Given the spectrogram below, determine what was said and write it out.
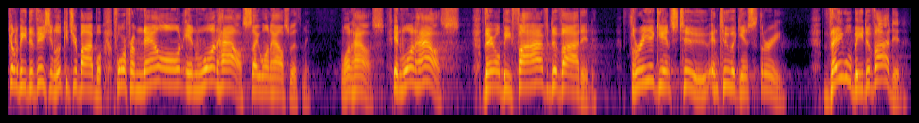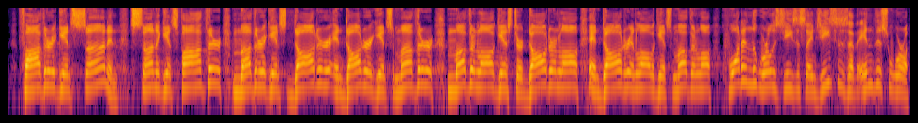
going to be division. Look at your Bible. For from now on, in one house, say one house with me. One house. In one house, there will be five divided three against two, and two against three. They will be divided father against son, and son against father, mother against daughter, and daughter against mother, mother in law against her daughter in law, and daughter in law against mother in law. What in the world is Jesus saying? Jesus said, In this world,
